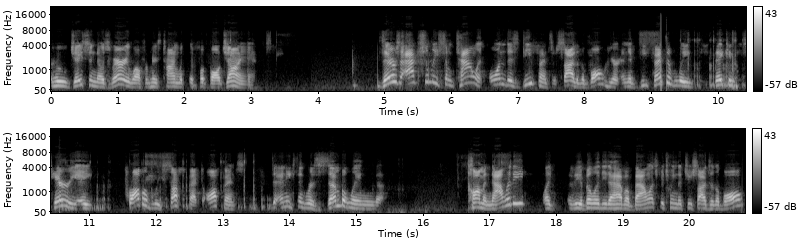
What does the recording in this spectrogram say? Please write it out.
who Jason knows very well from his time with the football giants there's actually some talent on this defensive side of the ball here. And if defensively they can carry a probably suspect offense to anything resembling commonality, like the ability to have a balance between the two sides of the ball,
